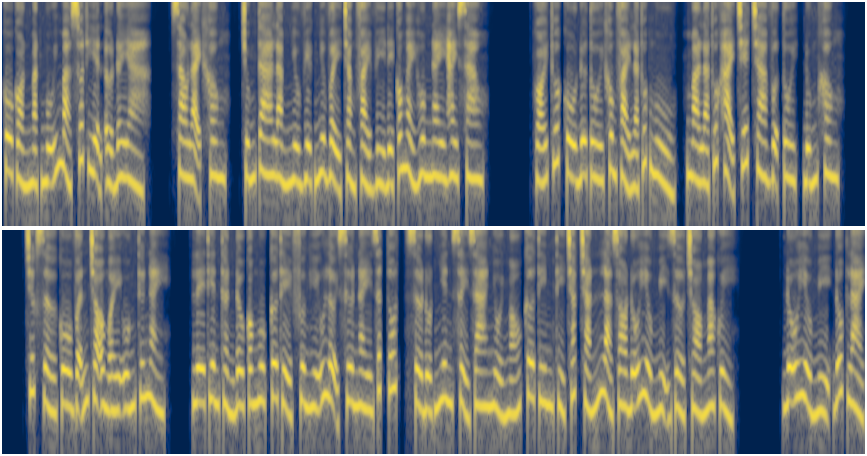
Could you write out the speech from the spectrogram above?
Cô còn mặt mũi mà xuất hiện ở đây à? Sao lại không? Chúng ta làm nhiều việc như vậy chẳng phải vì để có ngày hôm nay hay sao? Gói thuốc cô đưa tôi không phải là thuốc ngủ, mà là thuốc hại chết cha vợ tôi, đúng không? Trước giờ cô vẫn cho ông ấy uống thứ này. Lê Thiên Thần đâu có ngu cơ thể phương hữu lợi xưa nay rất tốt, giờ đột nhiên xảy ra nhồi máu cơ tim thì chắc chắn là do Đỗ Hiểu Mị giờ trò ma quỷ. Đỗ Hiểu Mị đốt lại.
